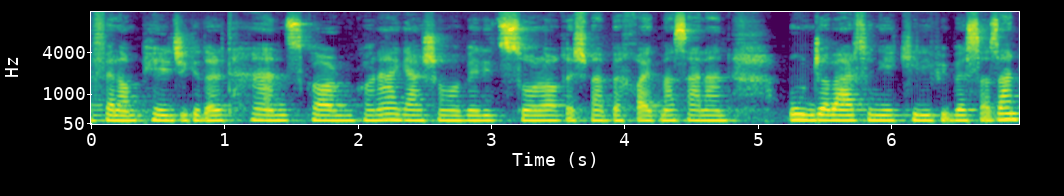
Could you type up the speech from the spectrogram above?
فلان پیجی که داره تنز کار می‌کنه اگر شما برید سراغش و بخواید مثلا اونجا براتون یه کلیپی بسازن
